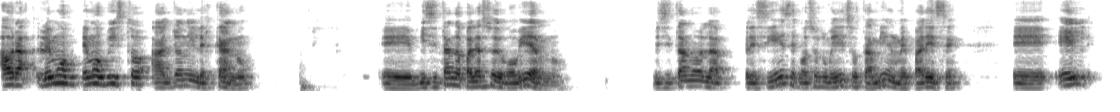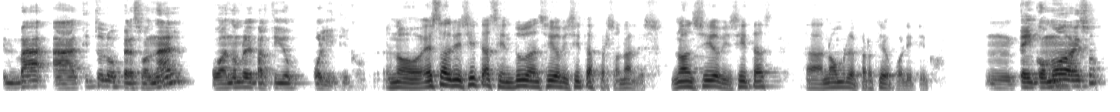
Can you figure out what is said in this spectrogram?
Ahora, lo hemos, hemos visto a Johnny Lescano eh, visitando el Palacio de Gobierno, visitando la presidencia del Consejo de Ministros también, me parece. Eh, ¿Él va a título personal o a nombre del partido político? No, esas visitas sin duda han sido visitas personales, no han sido visitas a nombre del partido político. Mm, ¿Te incomoda eso?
